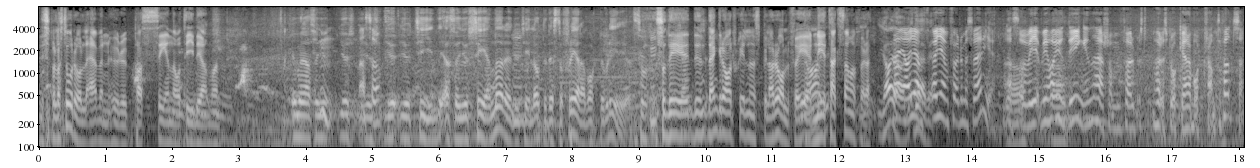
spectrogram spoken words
det spelar stor roll även hur pass sena och tidiga man... Jo, men alltså, ju, ju, alltså- ju, ju, ju, tid, alltså, ju senare du tillåter desto fler aborter blir det ju. Så, så det, den, den gradskillnaden spelar roll för er? Ja, Ni är tacksamma för att... Ja, Nej, jag, det är jämf- jag jämförde med Sverige. Alltså, vi, vi har ju, det är ingen här som för, förespråkar abort fram till födseln.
